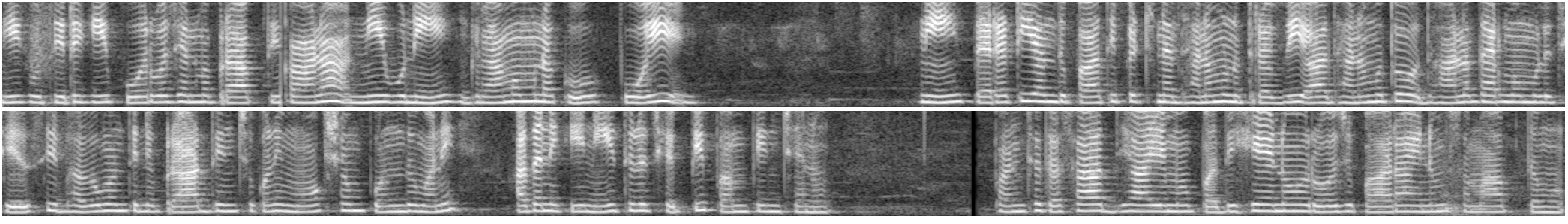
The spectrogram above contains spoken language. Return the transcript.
నీకు తిరిగి పూర్వజన్మ ప్రాప్తి. కాన నీవు నీ గ్రామమునకు పోయి నీ పెరటి అందు పాతిపెట్టిన ధనమును త్రవ్వి ఆ ధనముతో దాన ధర్మములు చేసి భగవంతుని ప్రార్థించుకొని మోక్షం పొందుమని అతనికి నీతులు చెప్పి పంపించెను. పంచదశాధ్యాయము పదిహేనో రోజు పారాయణం సమాప్తము.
